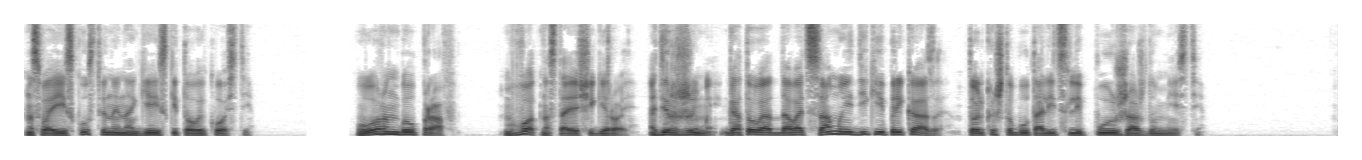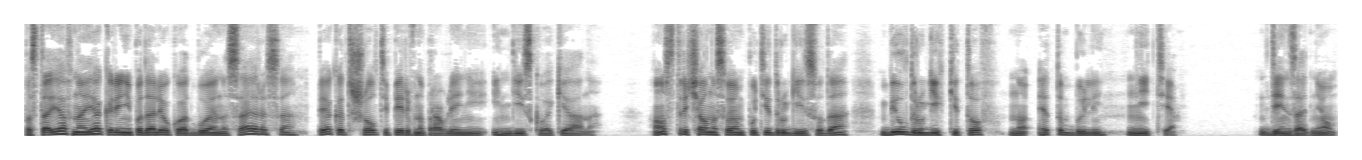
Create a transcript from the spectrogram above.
на своей искусственной ноге из китовой кости. Уоррен был прав. Вот настоящий герой, одержимый, готовый отдавать самые дикие приказы, только чтобы утолить слепую жажду мести. Постояв на якоре неподалеку от Буэнос-Айреса, Пекот шел теперь в направлении Индийского океана. Он встречал на своем пути другие суда, бил других китов, но это были не те. День за днем,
